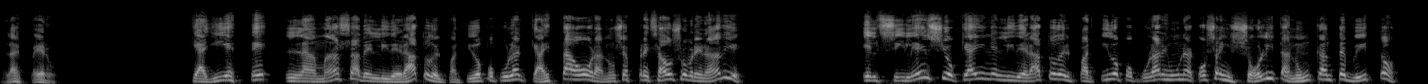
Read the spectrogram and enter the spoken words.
¿verdad? Espero que allí esté la masa del liderato del Partido Popular, que a esta hora no se ha expresado sobre nadie. El silencio que hay en el liderato del Partido Popular es una cosa insólita, nunca antes visto.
